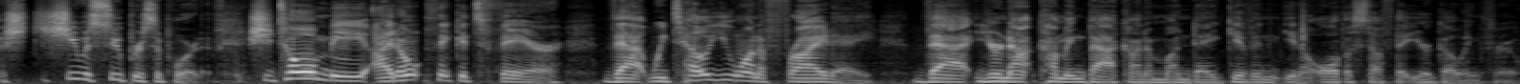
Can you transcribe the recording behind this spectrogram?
she was super supportive. She told me, I don't think it's fair that we tell you on a Friday that you're not coming back on a Monday, given, you know, all the stuff that you're going through.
